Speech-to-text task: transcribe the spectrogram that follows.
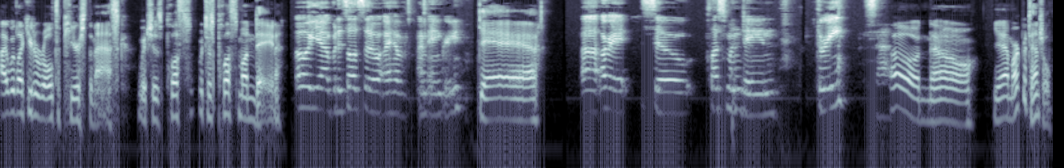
I would like you to roll to pierce the mask, which is plus which is plus mundane. Oh yeah, but it's also I have I'm angry. Yeah. Uh, all right, so plus mundane three. Sad. Oh no. Yeah, mark potential.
